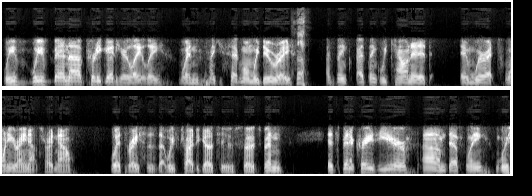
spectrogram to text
We've we've been uh, pretty good here lately. When, like you said, when we do race, I think I think we counted, and we're at 20 rainouts right now with races that we've tried to go to. So it's been it's been a crazy year. Um, definitely wish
